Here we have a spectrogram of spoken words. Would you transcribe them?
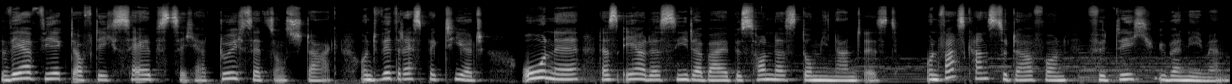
Wer wirkt auf dich selbstsicher, durchsetzungsstark und wird respektiert, ohne dass er oder sie dabei besonders dominant ist? Und was kannst du davon für dich übernehmen?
